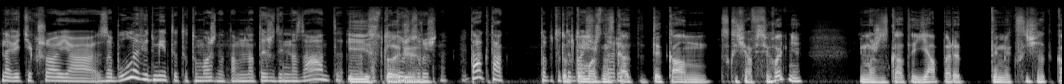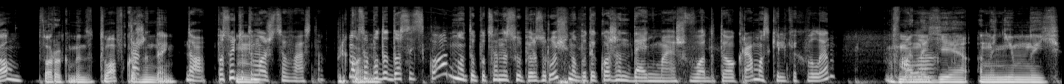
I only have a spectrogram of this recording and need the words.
навіть якщо я забула відмітити, то можна там на тиждень назад. І тобто історію. дуже зручно. Так, так. Тобто, тобто ти можна історію. сказати, ти калм скачав сьогодні, і можна сказати, я перед тим, як скачати калм, два роки медитував кожен так, день. Да. По суті, mm. ти можеш це ввести. Прикольно. Ну, Це буде досить складно, типу, це не супер зручно, бо ти кожен день маєш вводити окремо скільки хвилин. В Але... мене є анонімний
